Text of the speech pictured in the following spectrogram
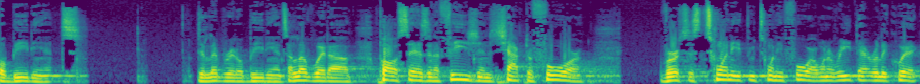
obedience. Deliberate obedience. I love what uh, Paul says in Ephesians chapter 4 verses 20 through 24. I want to read that really quick.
